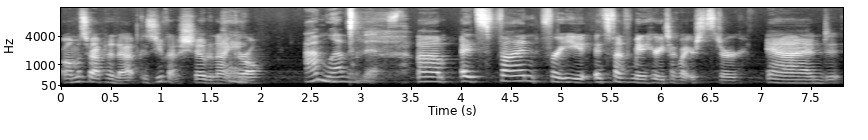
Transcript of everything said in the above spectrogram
almost wrapping it up because you've got a show tonight Okay. girl i'm loving this um, it's fun for you. It's fun for me to hear you talk about your sister and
